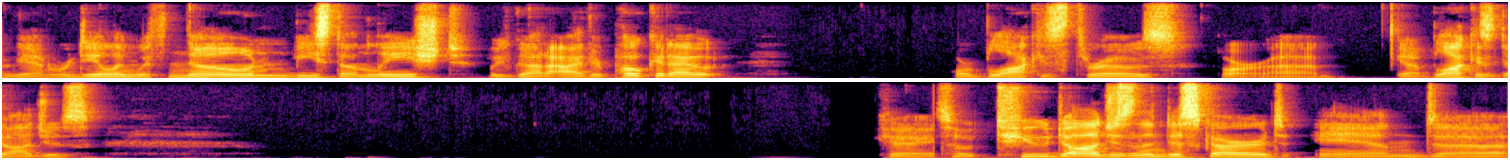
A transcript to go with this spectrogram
Again, we're dealing with known Beast Unleashed. We've got to either poke it out or block his throws, or uh, yeah, block his dodges. Okay, so two dodges and then discard, and uh,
